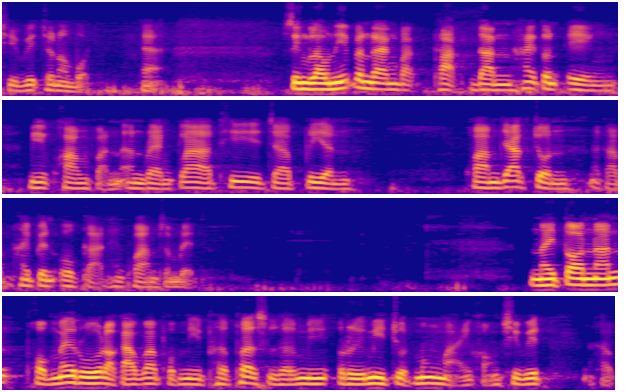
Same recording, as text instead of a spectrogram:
ชีวิตชนบทนะ สิ่งเหล่านี้เป็นแรงผลักดันให้ตนเอง มีความฝันอันแรงกล้าที่จะเปลี่ยนความยากจนนะครับให้เป็นโอกาสแห่งความสำเร็จ ในตอนนั้นผมไม่รู้หรอกครับว่าผมมี purpose หรือมีหรือมีจุดมุ่งหมายของชีวิตนะครับ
